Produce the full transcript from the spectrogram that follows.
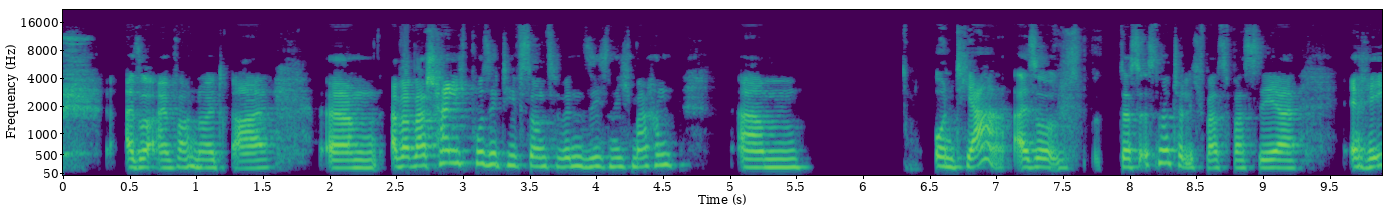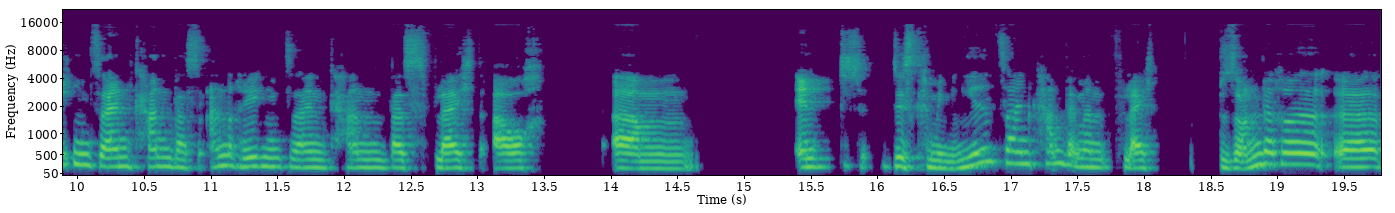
also einfach neutral. Ähm, aber wahrscheinlich positiv, sonst würden sie es nicht machen. Ähm, und ja, also das ist natürlich was, was sehr erregend sein kann, was anregend sein kann, was vielleicht auch ähm, entdiskriminierend sein kann, wenn man vielleicht besondere äh,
